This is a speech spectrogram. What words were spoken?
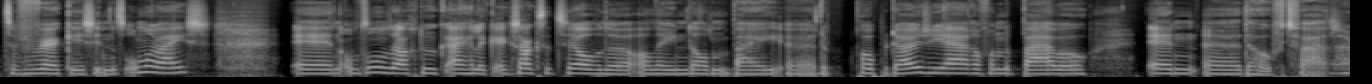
te verwerken is in het onderwijs. En op donderdag doe ik eigenlijk exact hetzelfde, alleen dan bij de propenduizenjaren van de PABO en de hoofdfase.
